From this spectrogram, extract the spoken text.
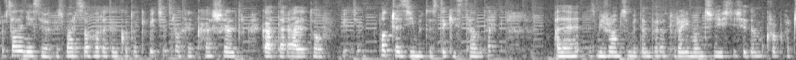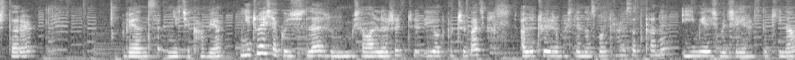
że wcale nie jestem jakaś bardzo chora, tylko tak wiecie, trochę kaszel, trochę katar, ale to wiecie, podczas zimy to jest taki standard. Ale zmierzyłam sobie temperaturę i mam 37,4 więc nieciekawie. Nie czuję się jakoś źle, żebym musiała leżeć i odpoczywać, ale czuję, że właśnie nos mam trochę zatkany i mieliśmy dzisiaj jechać do kina,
